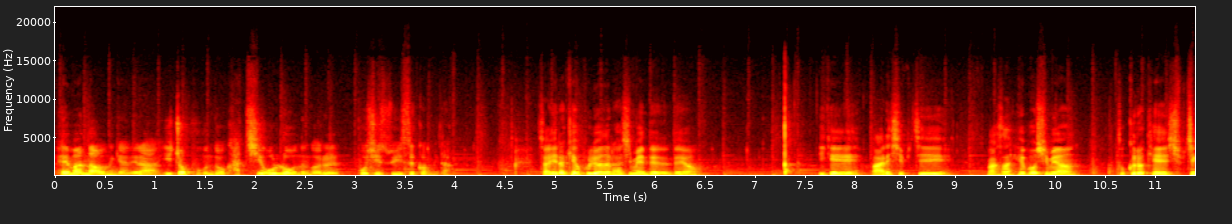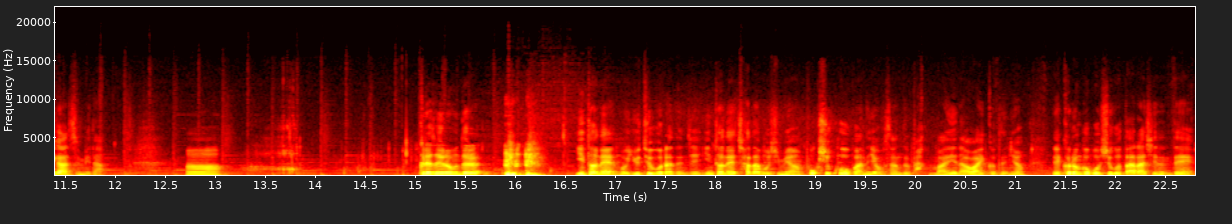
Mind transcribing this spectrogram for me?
배만 나오는 게 아니라 이쪽 부분도 같이 올라오는 것을 보실 수 있을 겁니다. 자, 이렇게 훈련을 하시면 되는데요. 이게 말이 쉽지 막상 해보시면 또 그렇게 쉽지가 않습니다. 어, 그래서 여러분들 인터넷 뭐 유튜브라든지 인터넷 찾아보시면 복식 호흡 하는 영상들 막 많이 나와 있거든요. 네, 그런 거 보시고 따라 하시는데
